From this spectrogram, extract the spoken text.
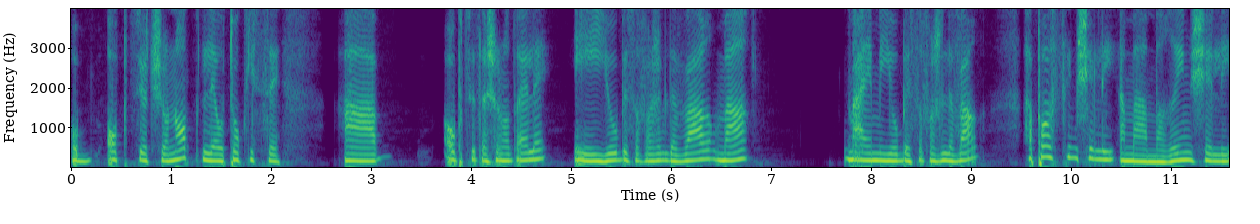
אופ, אופציות שונות לאותו כיסא. האופציות השונות האלה יהיו בסופו של דבר, מה? מה הם יהיו בסופו של דבר? הפוסטים שלי, המאמרים שלי,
